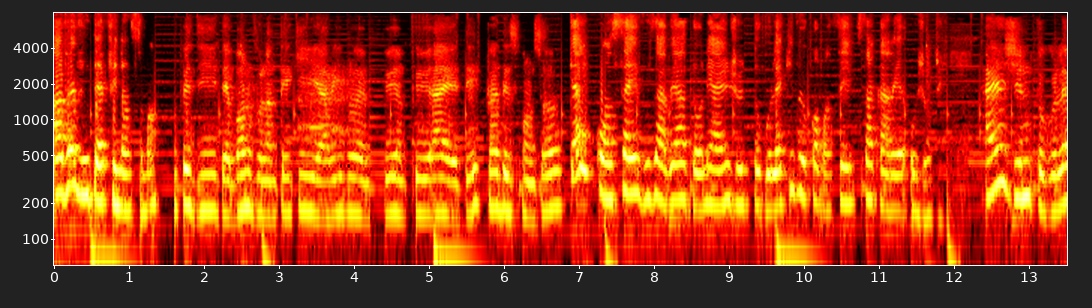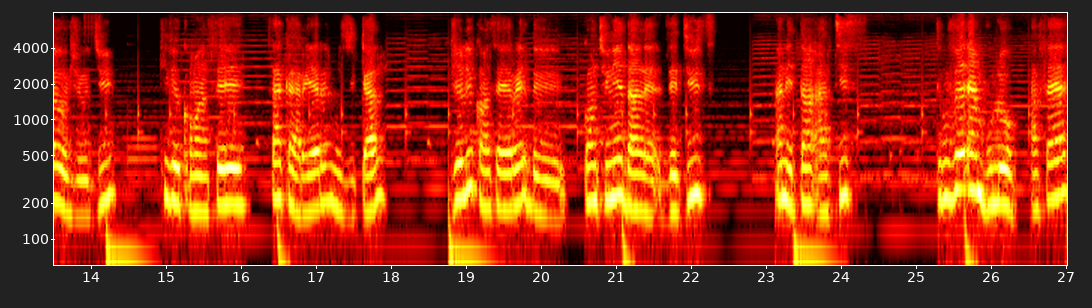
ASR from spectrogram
Avez-vous des financements? On peut dire des bonnes volontés qui arrivent un peu, un peu à aider, pas de sponsors. Quel conseil vous avez à donner à un jeune Togolais qui veut commencer sa carrière aujourd'hui? À un jeune Togolais aujourd'hui qui veut commencer sa carrière musicale, je lui conseillerais de continuer dans les études en étant artiste, trouver un boulot à faire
